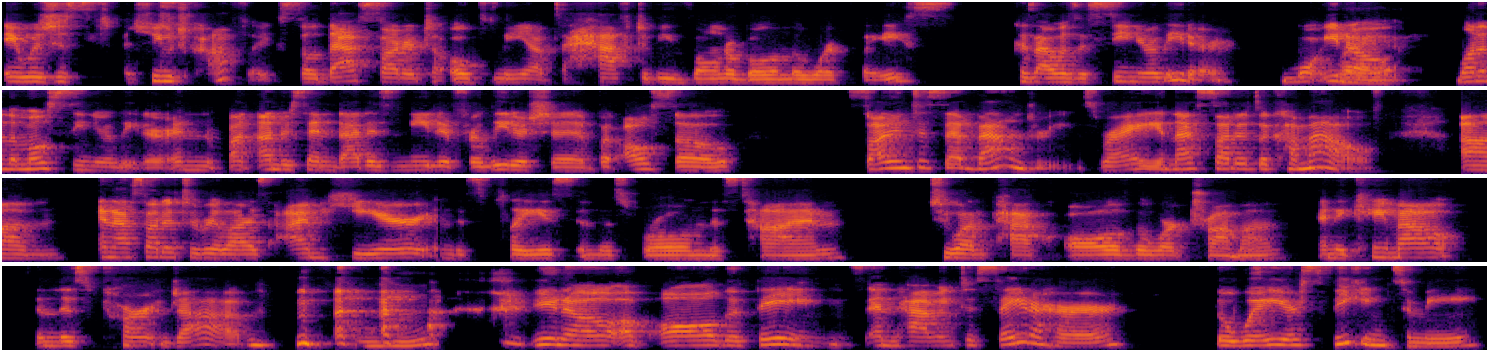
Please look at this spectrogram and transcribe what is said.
it was just a huge conflict. So that started to open me up to have to be vulnerable in the workplace because I was a senior leader. More, you know, one of the most senior leader and understand that is needed for leadership, but also starting to set boundaries, right? And that started to come out. Um, and I started to realize I'm here in this place, in this role, in this time to unpack all of the work trauma. And it came out in this current job, mm-hmm. you know, of all the things. And having to say to her, the way you're speaking to me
